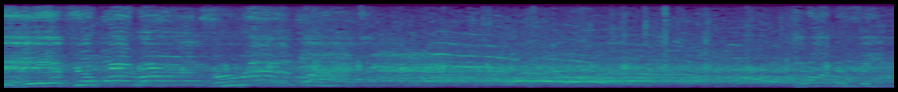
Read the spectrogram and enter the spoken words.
If your blood runs red and black, get on your feet.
